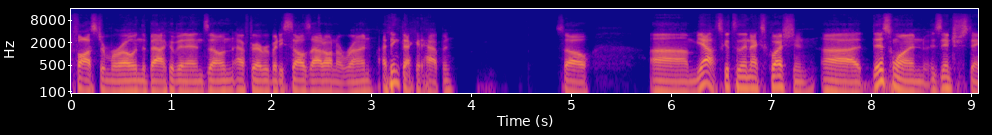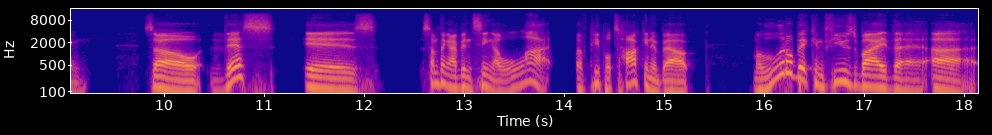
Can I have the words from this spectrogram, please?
Foster Moreau in the back of an end zone after everybody sells out on a run. I think that could happen. So, um, yeah, let's get to the next question. Uh, this one is interesting. So, this is something I've been seeing a lot of people talking about. I'm a little bit confused by the uh,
